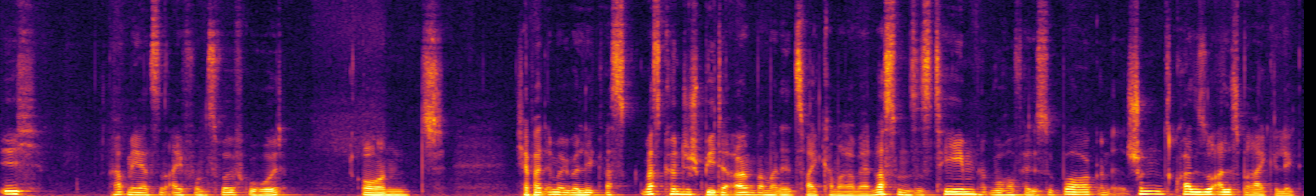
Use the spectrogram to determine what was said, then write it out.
Ich habe mir jetzt ein iPhone 12 geholt und ich habe halt immer überlegt, was, was könnte später irgendwann mal eine Zweitkamera werden? Was für ein System? Worauf hättest du Bock? Und schon quasi so alles bereitgelegt.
